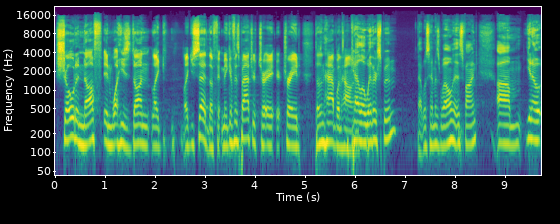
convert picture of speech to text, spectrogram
showed enough in what he's done. Like like you said, the Fi- Minkah Fitzpatrick tra- trade doesn't happen him. Kella Witherspoon. That was him as well. Is fine. Um, you know,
